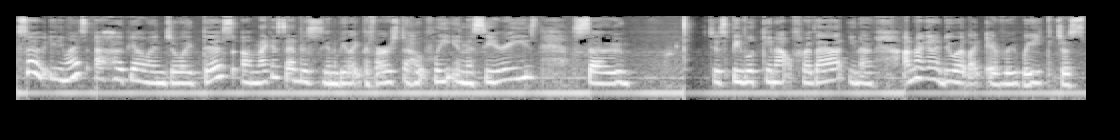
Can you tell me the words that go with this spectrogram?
So anyways, I hope y'all enjoyed this. Um, like I said, this is going to be like the first hopefully in the series. So just be looking out for that. You know, I'm not going to do it like every week, just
